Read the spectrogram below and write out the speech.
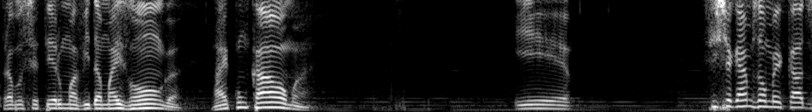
para você ter uma vida mais longa. Vai com calma. E se chegarmos ao mercado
